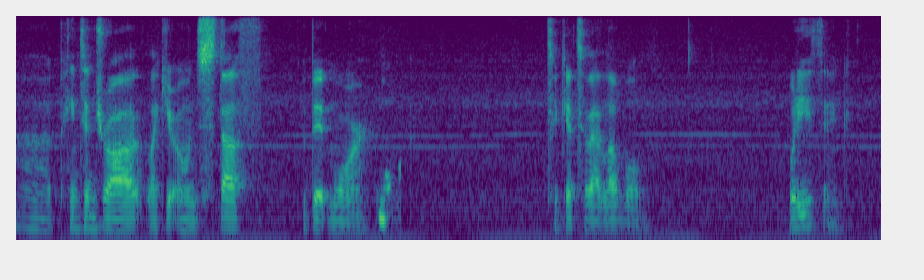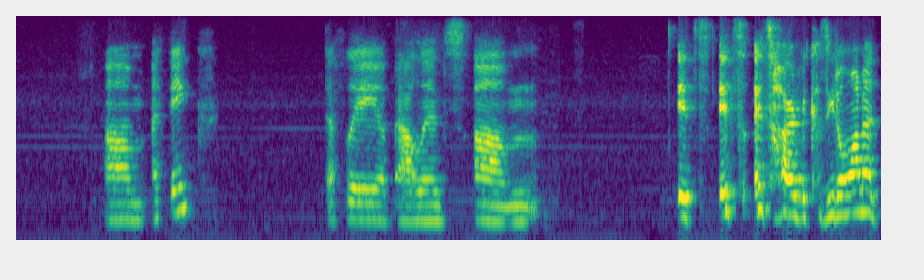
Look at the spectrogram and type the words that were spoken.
uh, paint and draw like your own stuff a bit more to get to that level. What do you think? Um, I think definitely a balance. Um, it's it's it's hard because you don't want to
